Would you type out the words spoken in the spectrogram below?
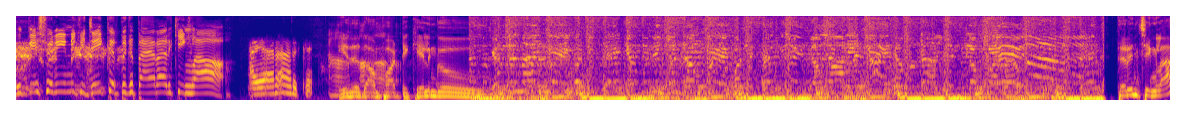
முகேஸ்வரி இன்னைக்கு ஜெயிக்கிறதுக்கு தயாரா இருக்கீங்களா? தயாரா இருக்கேன். இதுதான் பாட்டு கேளுங்கோ. தெரிஞ்சுங்களா?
